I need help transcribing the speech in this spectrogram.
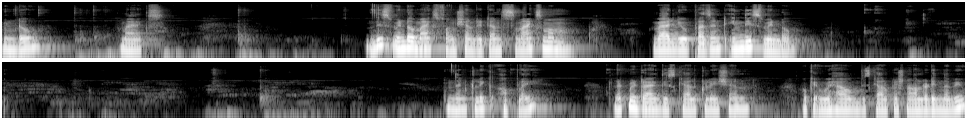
window max. This window max function returns maximum value present in this window. And then click apply let me drag this calculation. Okay we have this calculation already in the view.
